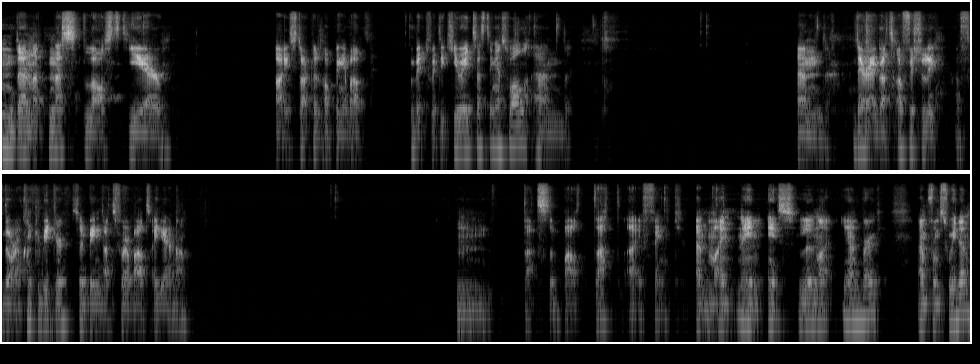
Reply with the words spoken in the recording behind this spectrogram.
And then at Nest last year, I started hopping about a bit with the QA testing as well, and and there I got officially a Fedora contributor. So I've been that for about a year now. Hmm, that's about that, I think. And my name is Luna Jernberg. I'm from Sweden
